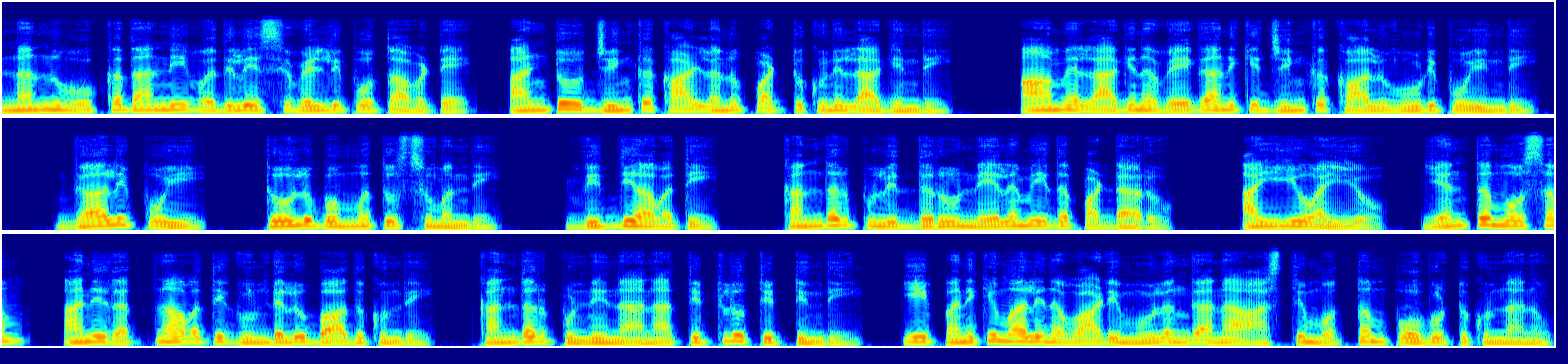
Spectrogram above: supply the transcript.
నన్ను ఒక్కదాన్ని వదిలేసి వెళ్ళిపోతావటే అంటూ జింక కాళ్ళను పట్టుకుని లాగింది. ఆమె లాగిన వేగానికి జింక కాలు ఊడిపోయింది. గాలిపోయి తోలుబొమ్మ తుస్సుమంది. విద్యావతి కందర్పులిద్దరూ నేలమీద పడ్డారు. అయ్యో అయ్యో ఎంత మోసం అని రత్నావతి గుండెలు బాదుకుంది. కందర్పుణ్ణి నానా తిట్లు తిట్టింది. ఈ పనికిమాలిన వాడి మూలంగా నా ఆస్తి మొత్తం పోగొట్టుకున్నాను.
